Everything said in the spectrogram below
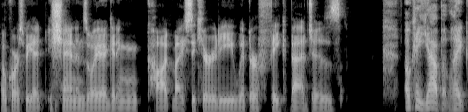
Of course, we get Shan and Zoya getting caught by security with their fake badges. Okay, yeah, but like,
